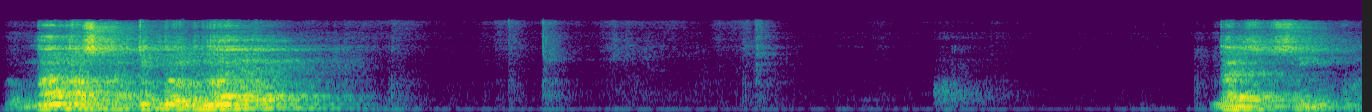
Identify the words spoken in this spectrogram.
Romanos capítulo 9, verso 5.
